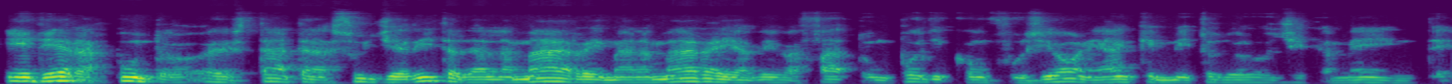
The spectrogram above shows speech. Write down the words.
Ed era appunto eh, stata suggerita dalla Murray, ma la Murray aveva fatto un po' di confusione anche metodologicamente.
